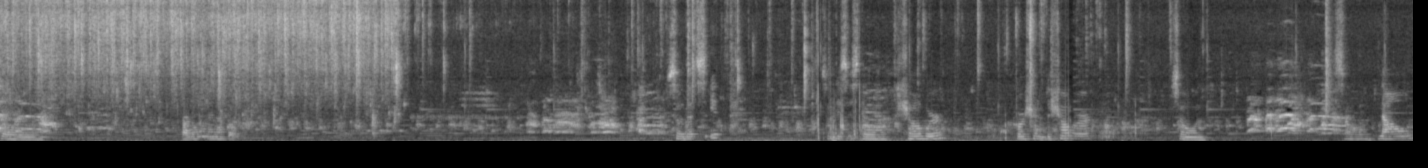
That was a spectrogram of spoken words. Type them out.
So, talungan na nato. So that's it. So this is the shower version of the shower. So, so now,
